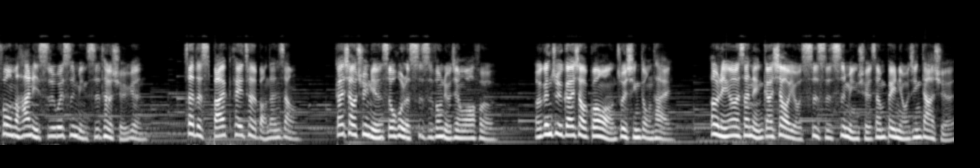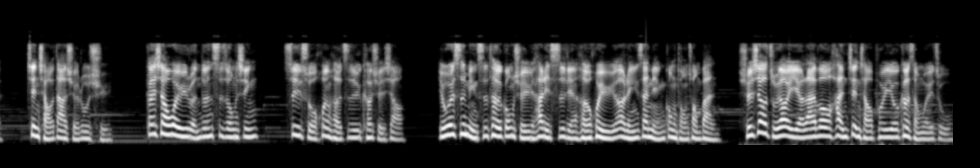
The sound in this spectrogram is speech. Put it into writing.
Form 哈里斯威斯敏斯特学院在 The Spectator 榜单上，该校去年收获了四十封牛剑 offer。而根据该校官网最新动态，二零二三年该校有四十四名学生被牛津大学、剑桥大学录取。该校位于伦敦市中心，是一所混合资预科学校。由威斯敏斯特公学与哈里斯联合会于二零一三年共同创办。学校主要以 A Level 和剑桥 Pre-U 课程为主，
